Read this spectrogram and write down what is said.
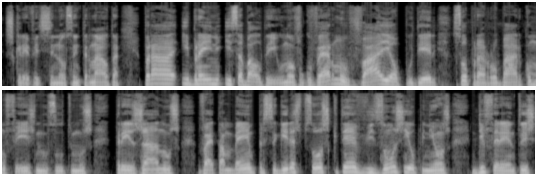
escreve esse nosso internauta. Para Ibrahim Issa o novo governo vai ao poder só para roubar, como fez nos últimos três anos. Vai também perseguir as pessoas que têm visões e opiniões diferentes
